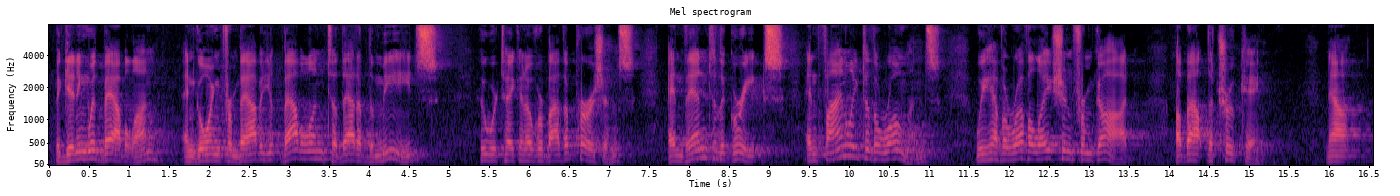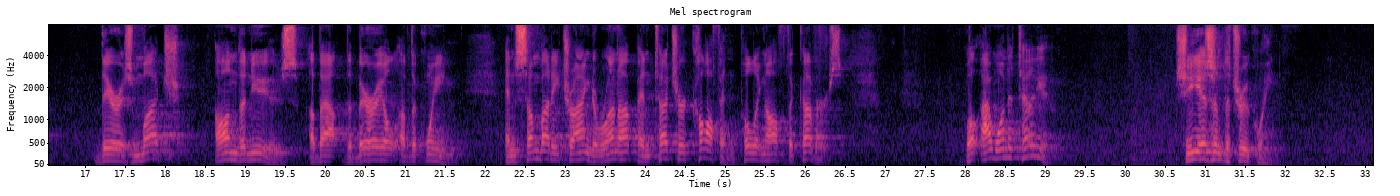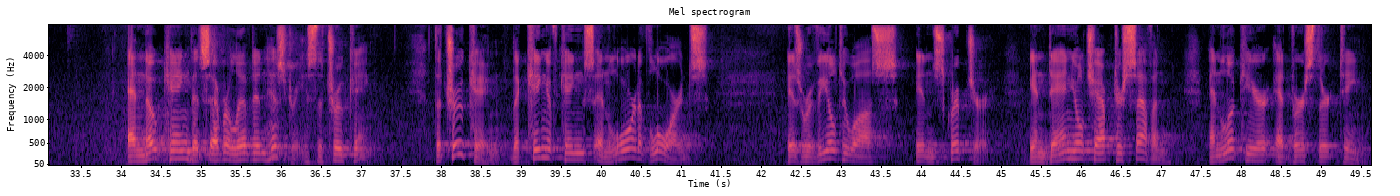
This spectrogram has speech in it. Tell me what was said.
beginning with Babylon and going from Babylon to that of the Medes, who were taken over by the Persians, and then to the Greeks, and finally to the Romans, we have a revelation from God about the true king. Now, there is much on the news about the burial of the queen and somebody trying to run up and touch her coffin, pulling off the covers. Well, I want to tell you, she isn't the true queen. And no king that's ever lived in history is the true king. The true king, the King of kings and Lord of lords, is revealed to us in Scripture in Daniel chapter 7. And look here at verse 13.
